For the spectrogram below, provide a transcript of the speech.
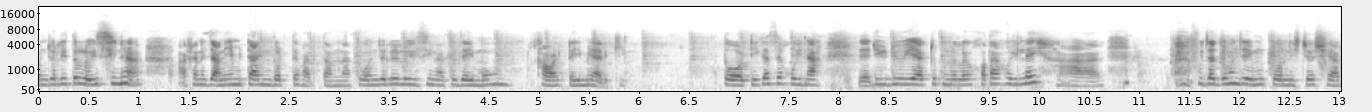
অঞ্জলি তো লইছি না। এখানে জানি আমি টাইম ধরতে পারতাম না। তো অঞ্জলি লইছি না, তো যাই মোহন খাওয়ার টাইমে আর কি। তো ঠিক আছে কই না রেডি উডি একটু তোমরা লাগে কথা হইলাই। আর পূজার যখন যাইমু তো নিশ্চয় শেয়ার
